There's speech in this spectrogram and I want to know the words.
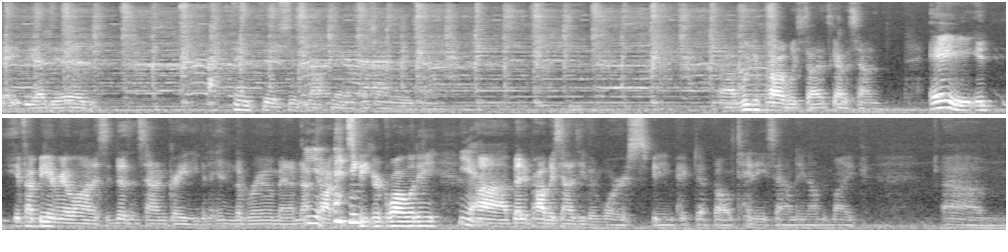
Maybe I did. I think this is not there for some reason. Uh, we could probably start. It's got to sound. A, it, if I'm being real honest, it doesn't sound great even in the room, and I'm not Yeah. talking speaker quality. Yeah. Uh, but it probably sounds even worse being picked up all tinny sounding on the mic. Um,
